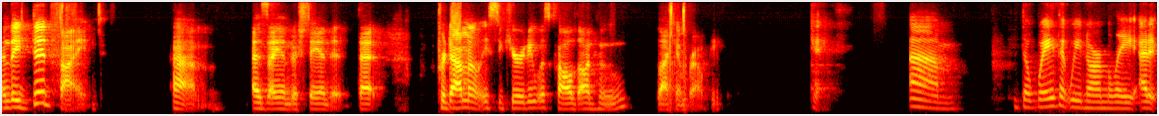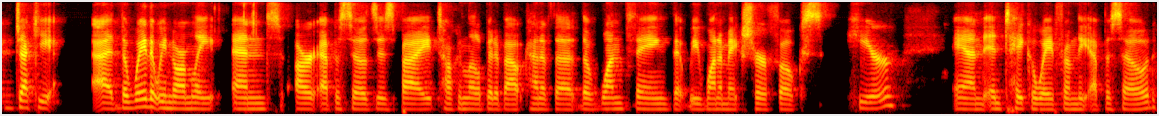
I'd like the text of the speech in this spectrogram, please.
And they did find um, as I understand it, that predominantly security was called on whom? Black and brown people. Okay. Um, the way that we normally, uh, Jackye, uh, the way that we normally end our episodes is by talking a little bit about kind of the the one thing that we want to make sure folks hear and and take away from the episode.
